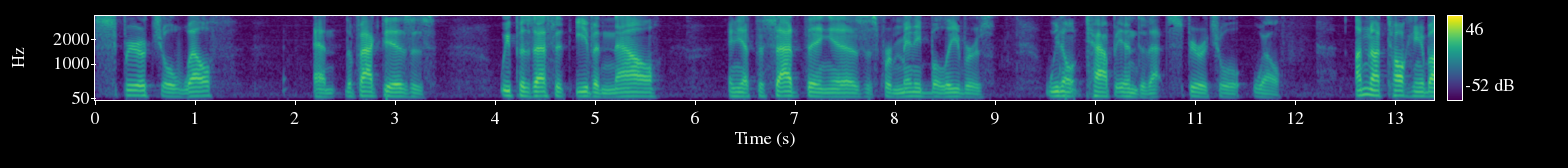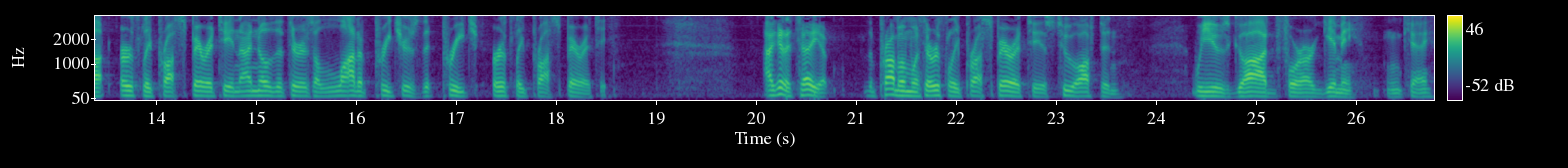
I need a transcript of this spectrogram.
spiritual wealth and the fact is, is we possess it even now. And yet the sad thing is, is for many believers, we don't tap into that spiritual wealth. I'm not talking about earthly prosperity, and I know that there is a lot of preachers that preach earthly prosperity. I got to tell you, the problem with earthly prosperity is too often we use God for our gimme, okay?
